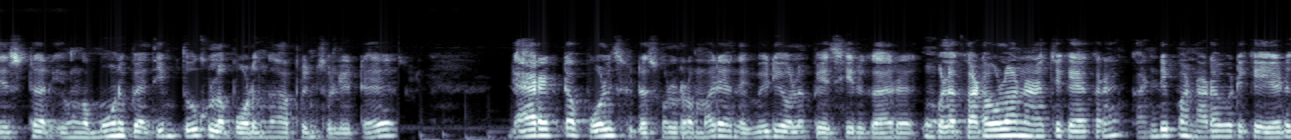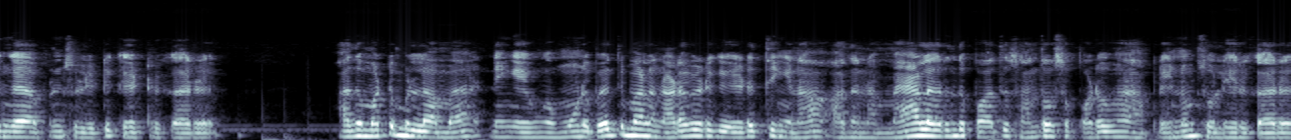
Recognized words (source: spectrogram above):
சிஸ்டர் இவங்க மூணு பேர்த்தையும் தூக்கில் போடுங்க அப்படின்னு சொல்லிட்டு டைரெக்டாக போலீஸ்கிட்ட சொல்கிற மாதிரி அந்த வீடியோவில் பேசியிருக்காரு. உங்களை கடவுளாக நினச்சி கேட்குறேன் கண்டிப்பாக நடவடிக்கை எடுங்க அப்படின்னு சொல்லிட்டு கேட்டிருக்காரு. அது மட்டும் இல்லாமல் நீங்கள் இவங்க மூணு பேர்த்து மேலே நடவடிக்கை எடுத்தீங்கன்னா அதை நான் மேலே இருந்து பார்த்து சந்தோஷப்படுவேன் அப்படின்னும் சொல்லியிருக்காரு.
